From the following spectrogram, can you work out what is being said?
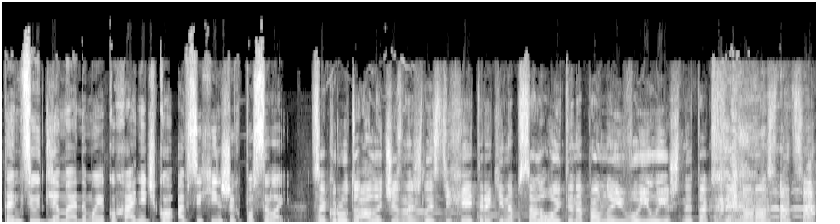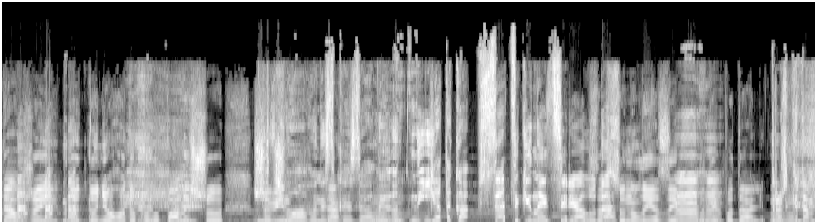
танцюй для мене, моє коханічко, а всіх інших посилай. Це круто, але чи знайшлись ті хейтери, які написали: ой, ти напевно і воюєш не так сильно, раз ти це да вже і до, до нього доколупали, що, що він Нічого не Так? сказали. Мгм. Я така, все це кінець серіалу, да? засунули язик куди подалі. Трошки Мгм. дам.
